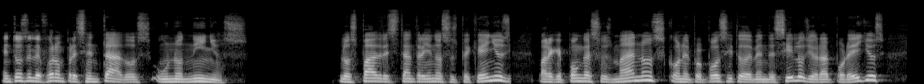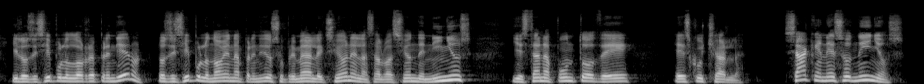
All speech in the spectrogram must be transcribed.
entonces le fueron presentados unos niños. Los padres están trayendo a sus pequeños para que ponga sus manos con el propósito de bendecirlos y orar por ellos, y los discípulos los reprendieron. Los discípulos no habían aprendido su primera lección en la salvación de niños y están a punto de escucharla. Saquen esos niños.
